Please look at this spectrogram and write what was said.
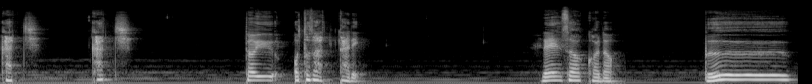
カチカチという音だったり、冷蔵庫のブー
